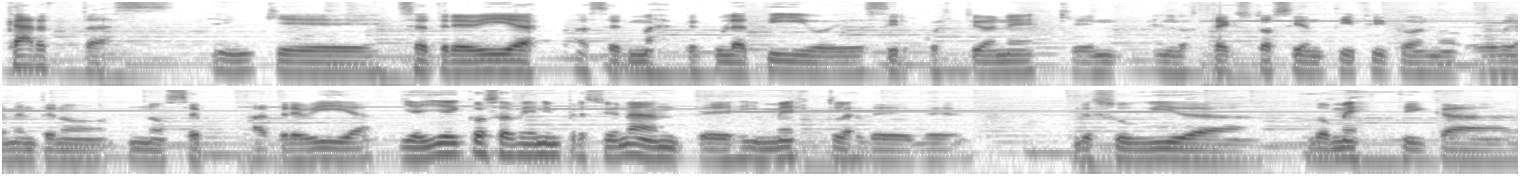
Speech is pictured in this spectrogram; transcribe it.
cartas en que se atrevía a ser más especulativo y decir cuestiones que en, los textos científicos obviamente no, se atrevía. Y ahí hay cosas bien impresionantes y mezclas de, su vida doméstica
